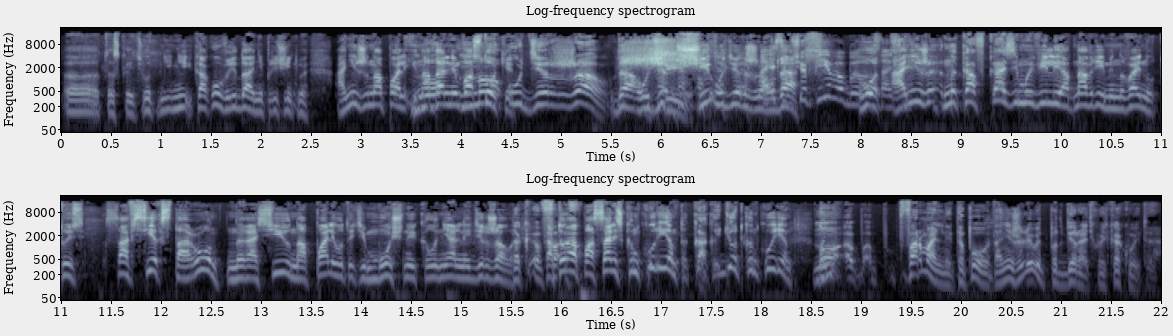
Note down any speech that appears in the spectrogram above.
э, так сказать. Вот ни, никакого вреда не причинить. Они же напали и но, на Дальнем Востоке. Но удержал. Да, удер... щи удержал. А да. что, пиво было, вот, Они же на Кавказе мы вели одновременно войну. То есть со всех сторон на Россию напали вот эти мощные колониальные державы, так, э, которые ф... опасались конкурента. Как идет конкурент? Но Он... формальный-то повод? Они же любят подбирать хоть какой-то.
